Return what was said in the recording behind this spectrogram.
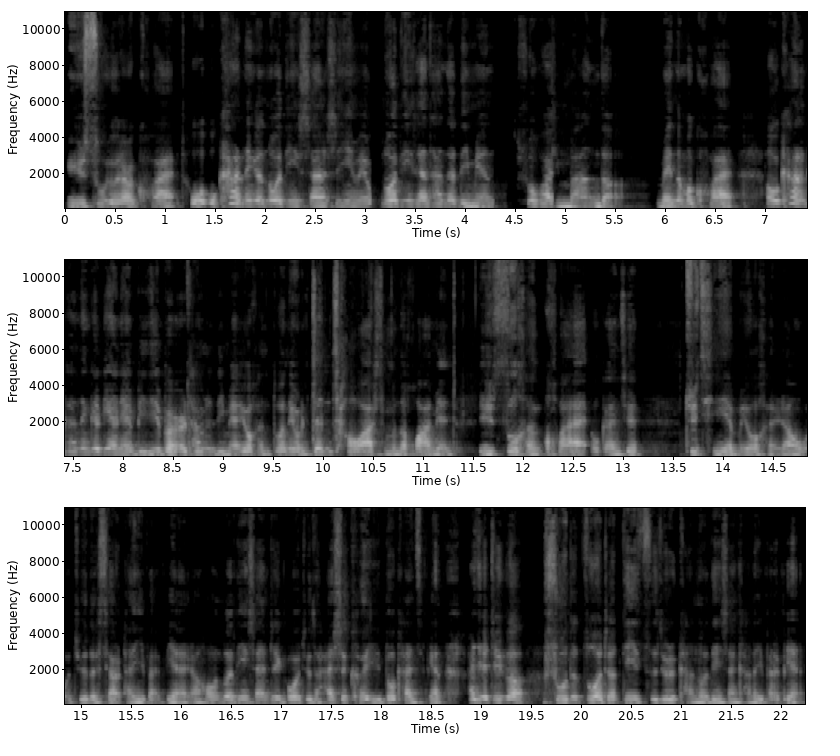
语速有点快。我我看那个诺丁山是因为诺丁山它那里面说话挺慢的。没那么快，我看了看那个《恋恋笔记本》，他们里面有很多那种争吵啊什么的画面，语速很快，我感觉剧情也没有很让我觉得想看一百遍。然后《诺丁山》这个，我觉得还是可以多看几遍。而且这个书的作者第一次就是看《诺丁山》看了一百遍，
